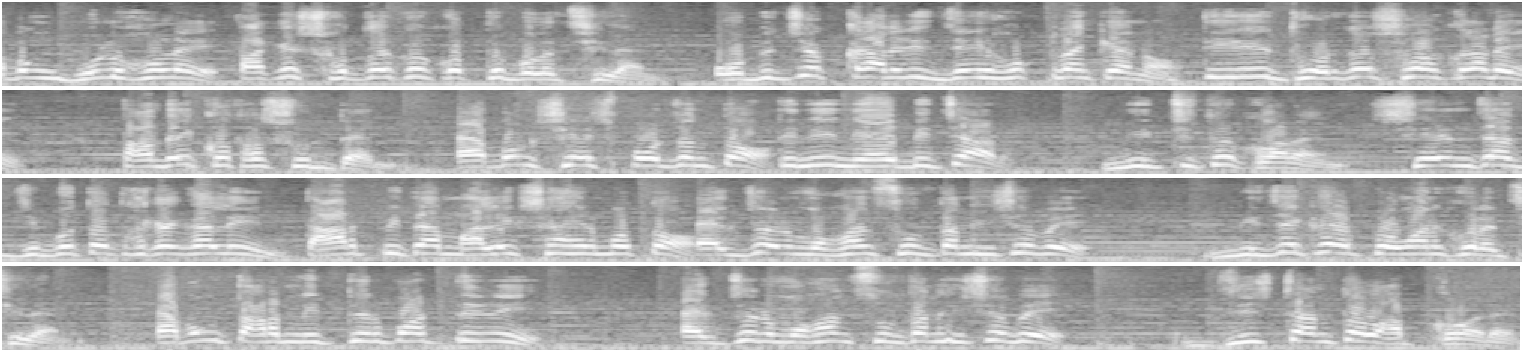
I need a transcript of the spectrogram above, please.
এবং ভুল হলে তাকে সতর্ক করতে বলেছিলেন। অভিযোগকারী যেই হোক না কেন, তিনি ধৈর্য সহকারে তাদের কথা শুনতেন এবং শেষ পর্যন্ত তিনি ন্যায় বিচার নিশ্চিত করেন। সেন সেনজার জীবিত থাকাকালীন তার পিতা মালিক শাহের মতো একজন মহান সুলতান হিসেবে নিজেকে প্রমাণ করেছিলেন এবং তার মৃত্যুর পর তিনি একজন মহান সুলতান হিসেবে দৃষ্টান্ত লাভ করেন।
